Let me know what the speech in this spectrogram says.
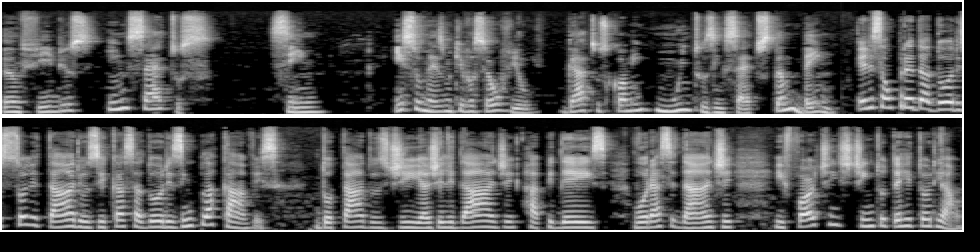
anfíbios e insetos. Sim, isso mesmo que você ouviu. Gatos comem muitos insetos também. Eles são predadores solitários e caçadores implacáveis, dotados de agilidade, rapidez, voracidade e forte instinto territorial.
